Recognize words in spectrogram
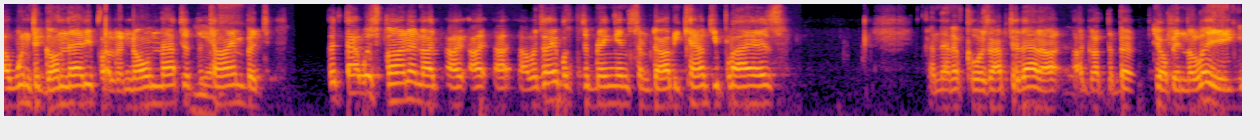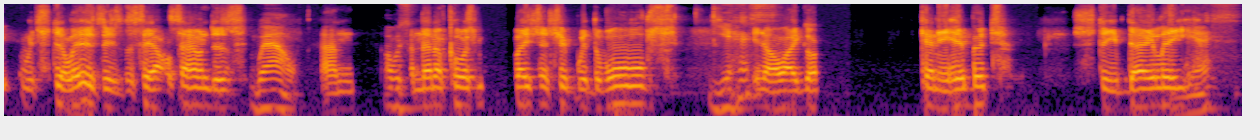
I wouldn't have gone there if I'd have known that at the Yes. time. But but that was fun, and I, I, I, I- was able to bring in some Derby County players. And then, of course, after that, I, I got the best job in the league, which still is, is the Seattle Sounders. Wow. And I was, and then, of course, relationship with the Wolves. yes. You know, I got Kenny Hibbitt, Steve Daly. Yes.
